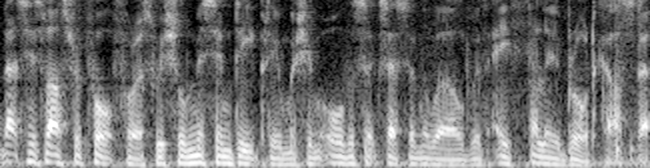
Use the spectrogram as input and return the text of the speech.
That's his last report for us. We shall miss him deeply and wish him all the success in the world with a fellow broadcaster.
